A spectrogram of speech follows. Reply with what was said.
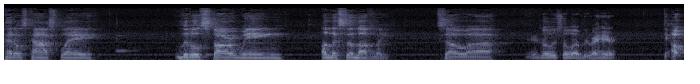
Pedals cosplay, Little Star Wing, Alyssa Lovely. So, uh, Here's Alyssa Lovely right here. oh,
